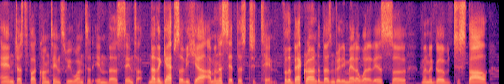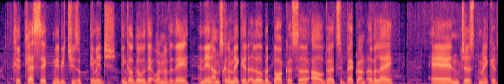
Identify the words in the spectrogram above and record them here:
and justify contents we want it in the center. Now the gaps over here, I'm going to set this to 10. For the background, it doesn't really matter what it is. So I'm to go to style click classic, maybe choose an image. I think I'll go with that one over there. And then I'm just going to make it a little bit darker. So I'll go to background overlay and just make it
